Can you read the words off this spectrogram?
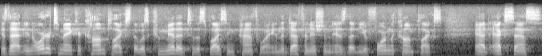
is that in order to make a complex that was committed to the splicing pathway, and the definition is that you form the complex, add excess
